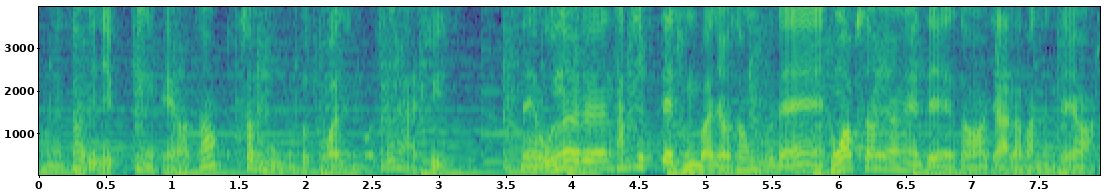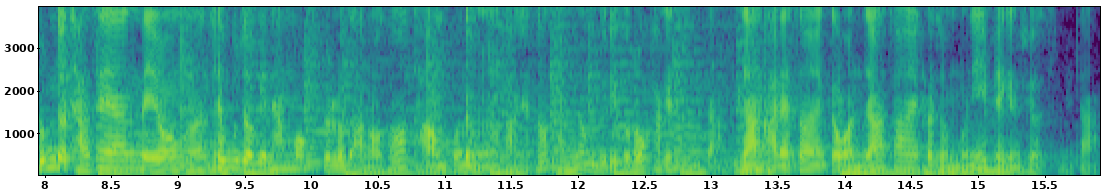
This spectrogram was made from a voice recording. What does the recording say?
통해서 리프팅이 되어서 턱선 부분도 좋아진 것을 알 수 있습니다. 네, 오늘은 30대 중반 여성분의 종합 성형에 대해서 알아봤는데요. 좀 더 자세한 내용은 세부적인 항목별로 나눠서 다음번 동영상에서 설명드리도록 하겠습니다. 이상 간해성형외과 원장 성형외과 전문의 백인수였습니다.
